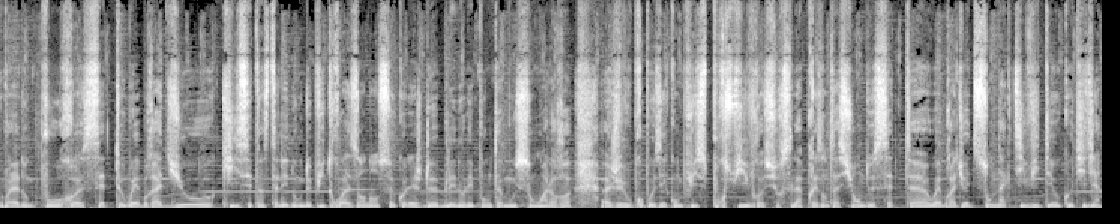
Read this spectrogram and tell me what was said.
Voilà donc pour euh, cette web radio qui s'est installée donc depuis trois ans dans ce collège de Blénaud-les-Ponts à Alors euh, je vais vous proposer qu'on puisse poursuivre sur la présentation de cette euh, web radio et de son activité au quotidien.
